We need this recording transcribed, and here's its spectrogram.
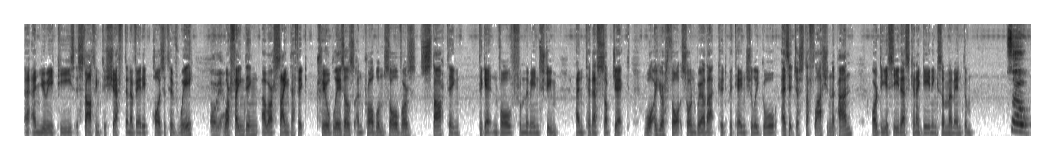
uh, and UAPs is starting to shift in a very positive way. Oh yeah, we're finding our scientific trailblazers and problem solvers starting to get involved from the mainstream into this subject. What are your thoughts on where that could potentially go? Is it just a flash in the pan, or do you see this kind of gaining some momentum? So,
